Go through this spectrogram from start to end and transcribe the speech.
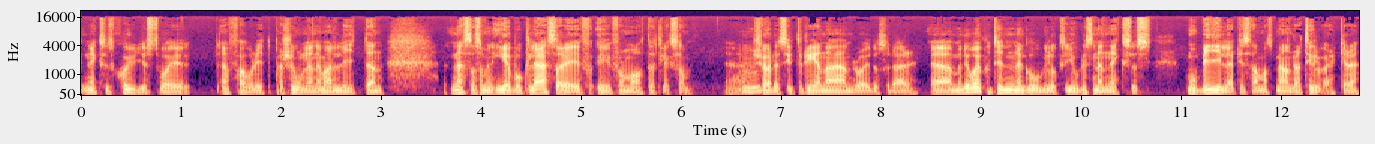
Nexus 7 just var ju en favorit personligen. Det var en liten, nästan som en e-bokläsare i, i formatet. Liksom. Eh, Mm. Körde sitt rena Android och sådär. Eh, men det var ju på tiden när Google också gjorde sina Nexus-mobiler tillsammans med andra tillverkare.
